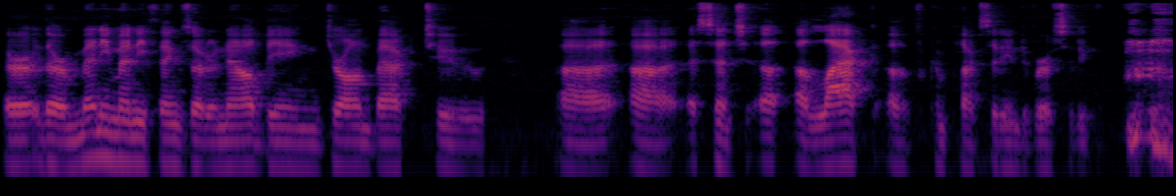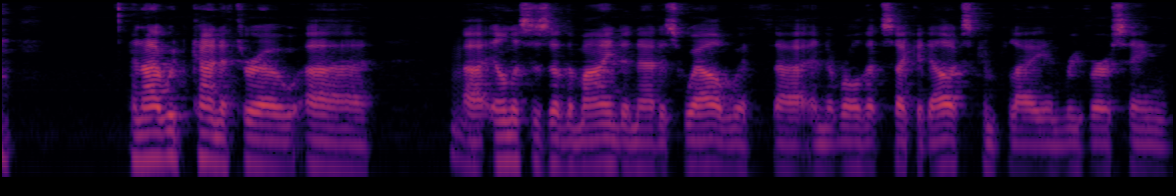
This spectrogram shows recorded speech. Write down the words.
There, there are many, many things that are now being drawn back to uh, uh, essentially a, a, lack of complexity and diversity. and I would kind of throw hmm. illnesses of the mind in that as well, with and the role that psychedelics can play in reversing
